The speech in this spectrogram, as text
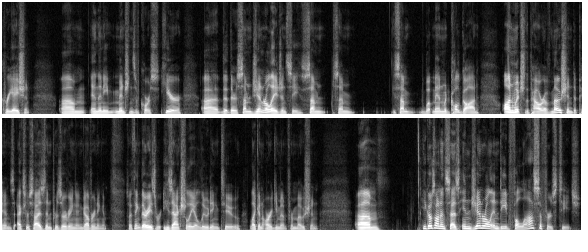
creation. Um, and then he mentions, of course, here uh, that there's some general agency, some some some what men would call God, on which the power of motion depends, exercised in preserving and governing him. So I think there he's he's actually alluding to like an argument for motion. Um, he goes on and says, In general, indeed, philosophers teach.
